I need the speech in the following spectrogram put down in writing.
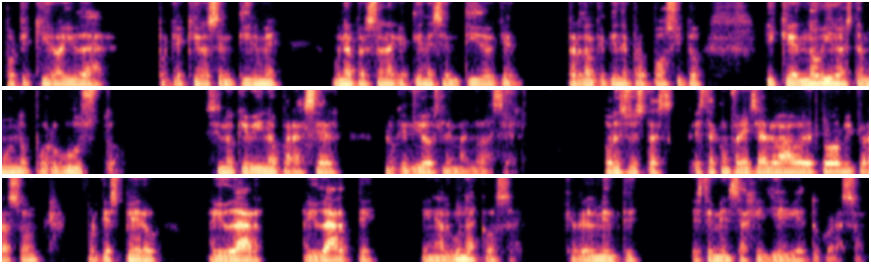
porque quiero ayudar, porque quiero sentirme una persona que tiene sentido y que, perdón, que tiene propósito y que no vino a este mundo por gusto, sino que vino para hacer lo que Dios le mandó a hacer. Por eso esta conferencia lo hago de todo mi corazón, porque espero ayudar, ayudarte en alguna cosa que realmente este mensaje llegue a tu corazón.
